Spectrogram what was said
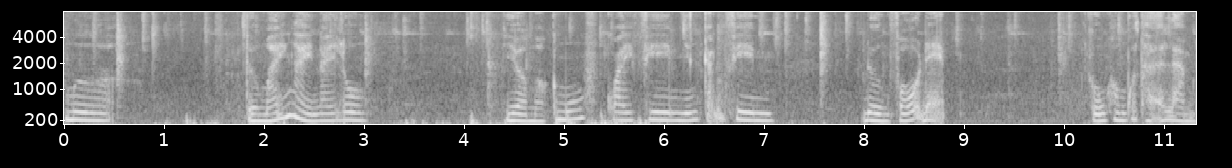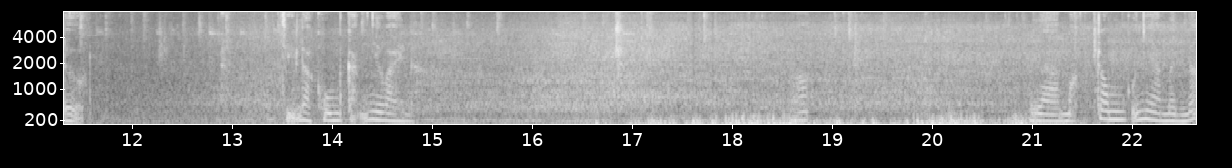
mưa từ mấy ngày nay luôn. Giờ mà có muốn quay phim những cảnh phim đường phố đẹp cũng không có thể làm được. Chỉ là khung cảnh như vậy nè. Đó. Là mặt trong của nhà mình đó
